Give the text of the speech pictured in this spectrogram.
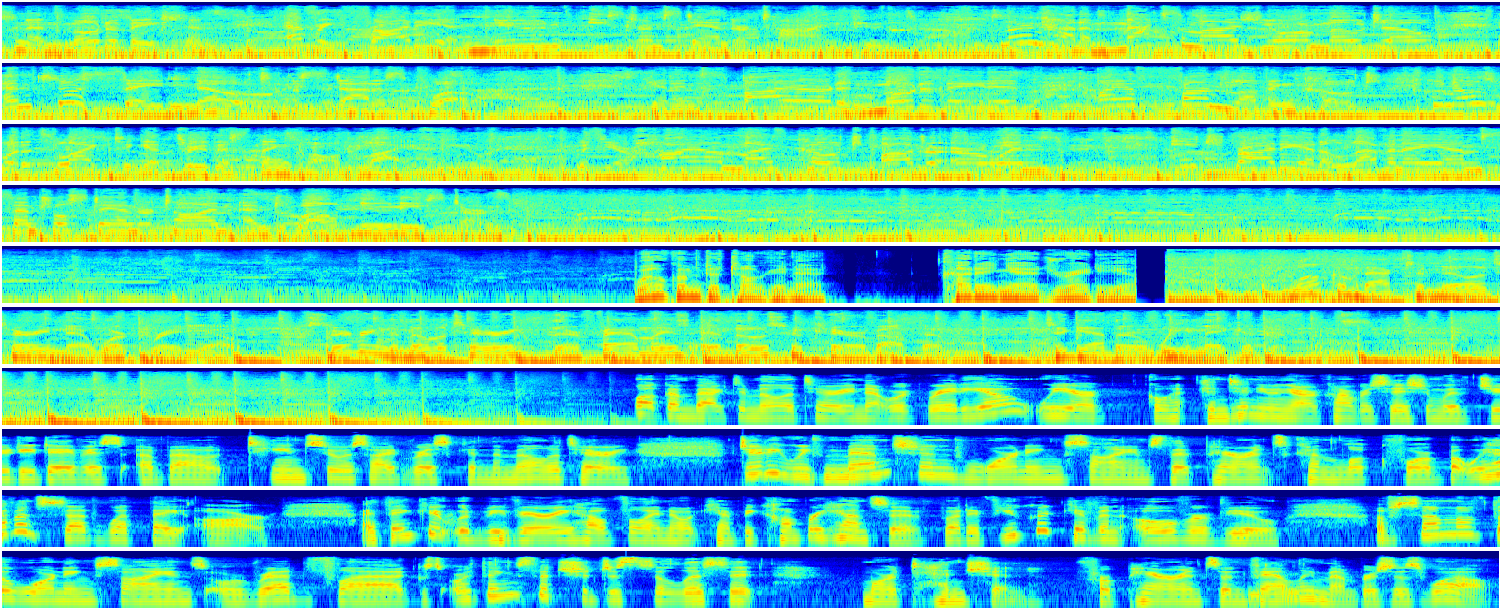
Inspiration, and motivation every Friday at noon Eastern Standard Time. Learn how to maximize your mojo and just say no to the status quo. Get inspired and motivated by a fun-loving coach who knows what it's like to get through this thing called life. With your High on Life coach, Audra Irwin, each Friday at 11 a.m. Central Standard Time and 12 noon Eastern. Welcome to TogiNet, cutting edge radio. Welcome back to Military Network Radio, serving the military, their families, and those who care about them. Together, we make a difference. Welcome back to Military Network Radio. We are continuing our conversation with Judy Davis about teen suicide risk in the military. Judy, we've mentioned warning signs that parents can look for, but we haven't said what they are. I think it would be very helpful. I know it can't be comprehensive, but if you could give an overview of some of the warning signs or red flags or things that should just elicit more attention for parents and family members as well.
